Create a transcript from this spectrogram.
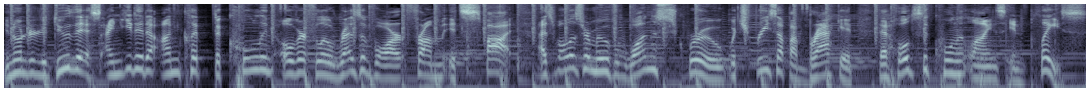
In order to do this, I needed to unclip the coolant overflow reservoir from its spot, as well as remove one screw, which frees up a bracket that holds the coolant lines in place.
